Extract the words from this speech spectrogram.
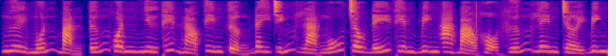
Ngươi muốn bản tướng quân như thế nào tin tưởng đây chính là ngũ châu đế thiên binh A bảo hộ hướng lên trời binh.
